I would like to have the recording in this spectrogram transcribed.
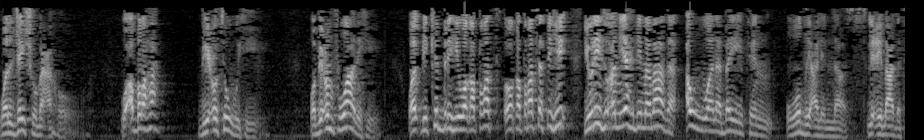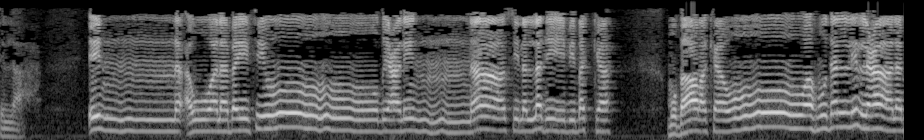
والجيش معه. وأبرهة بعتوه وبعنفوانه وبكبره وغطرسته يريد أن يهدم ماذا؟ أول بيت وضع للناس لعبادة الله. إن أول بيت وضع للناس للذي ببكة مباركا وهدى للعالمين.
